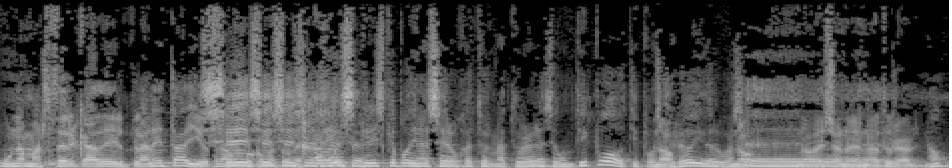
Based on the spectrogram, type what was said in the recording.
una más cerca del planeta y otra Sí, un poco sí, más sí, sí, alejada. ¿Creéis, sí. creéis que podrían ser objetos naturales de algún tipo o tipo No, asteroide o algo no, así? no, eso no es natural. ¿no?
